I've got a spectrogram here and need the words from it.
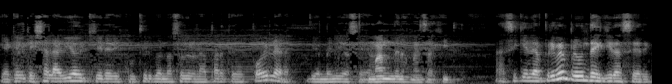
Y aquel que ya la vio y quiere discutir con nosotros la parte de spoiler, bienvenido sea. Mándenos mensajitos. Así que la primera pregunta que quiero hacer,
